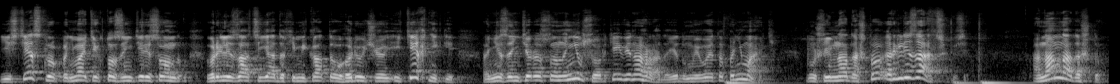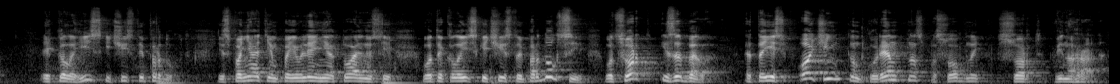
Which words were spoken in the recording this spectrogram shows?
Естественно, понимаете, кто заинтересован в реализации ядохимикатов, горючего и техники, они заинтересованы не в сорте винограда. Я думаю, вы это понимаете. Потому что им надо что? Реализацию. А нам надо что? Экологически чистый продукт. И с понятием появления актуальности вот экологически чистой продукции, вот сорт Изабелла, это есть очень конкурентно способный сорт винограда.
